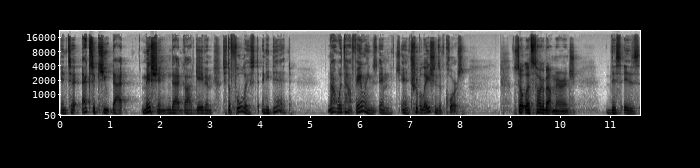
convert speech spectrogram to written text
and to execute that mission that God gave him to the fullest. And he did, not without failings and, and tribulations, of course. So let's talk about marriage. This is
